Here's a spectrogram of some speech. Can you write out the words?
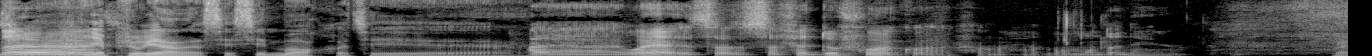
Ouais, il n'y a, plus rien, c'est mort. Quoi. Euh, Euh, ouais, ça, ça fait deux fois, quoi. Enfin, à un moment donné. Ouais,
